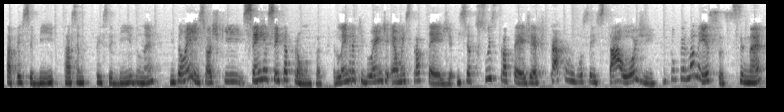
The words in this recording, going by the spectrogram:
tá percebi, tá sendo percebido, né? Então é isso, acho que sem receita pronta. Lembra que brand é uma estratégia. E se a sua estratégia é ficar como você está hoje, então permaneça, né?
